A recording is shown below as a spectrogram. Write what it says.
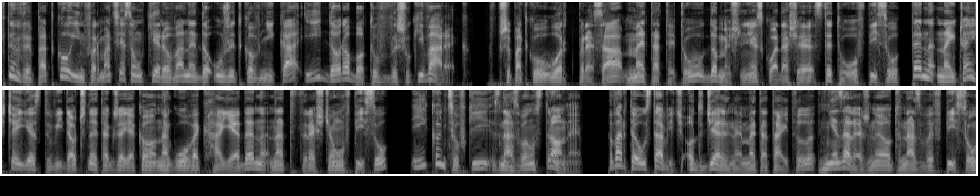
W tym wypadku informacje są kierowane do użytkownika i do robotów wyszukiwarek. W przypadku WordPressa metatytuł domyślnie składa się z tytułu wpisu. Ten najczęściej jest widoczny także jako nagłówek H1 nad treścią wpisu i końcówki z nazwą strony. warto ustawić oddzielny metatitle niezależny od nazwy wpisu.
